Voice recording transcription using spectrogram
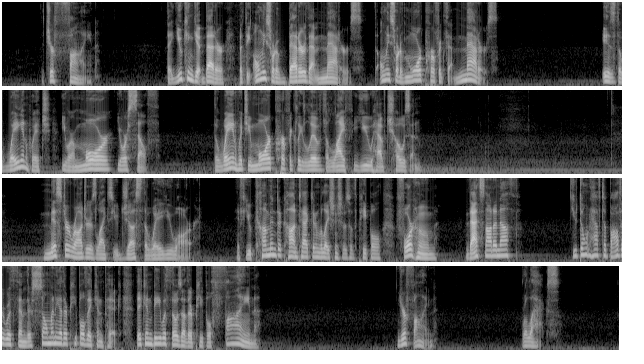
That you're fine. That you can get better, but the only sort of better that matters, the only sort of more perfect that matters, is the way in which you are more yourself, the way in which you more perfectly live the life you have chosen. Mr. Rogers likes you just the way you are. If you come into contact and relationships with people for whom that's not enough, you don't have to bother with them. There's so many other people they can pick. They can be with those other people. Fine. You're fine. Relax.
